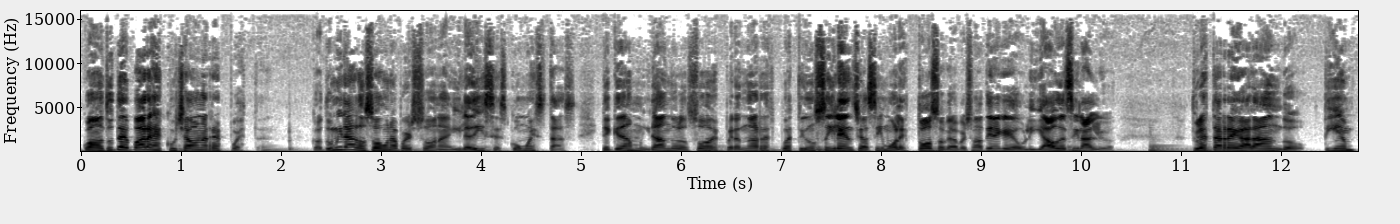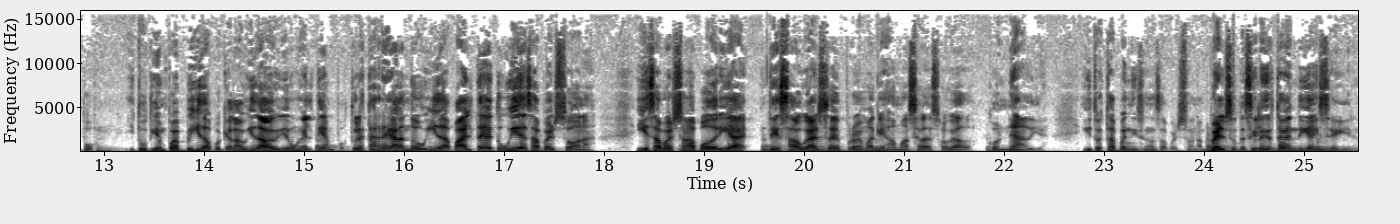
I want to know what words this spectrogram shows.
Cuando tú te paras, escuchar una respuesta. Cuando tú miras a los ojos a una persona y le dices, ¿cómo estás? Te quedas mirando los ojos, esperando una respuesta y un silencio así molestoso que la persona tiene que obligado a decir algo. Tú le estás regalando tiempo y tu tiempo es vida, porque la vida vivimos en el tiempo. Tú le estás regalando vida, parte de tu vida a esa persona. Y esa persona podría desahogarse del problema que jamás se ha desahogado con nadie. Y tú estás bendiciendo a esa persona. Versus decirle Dios te bendiga y seguir.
